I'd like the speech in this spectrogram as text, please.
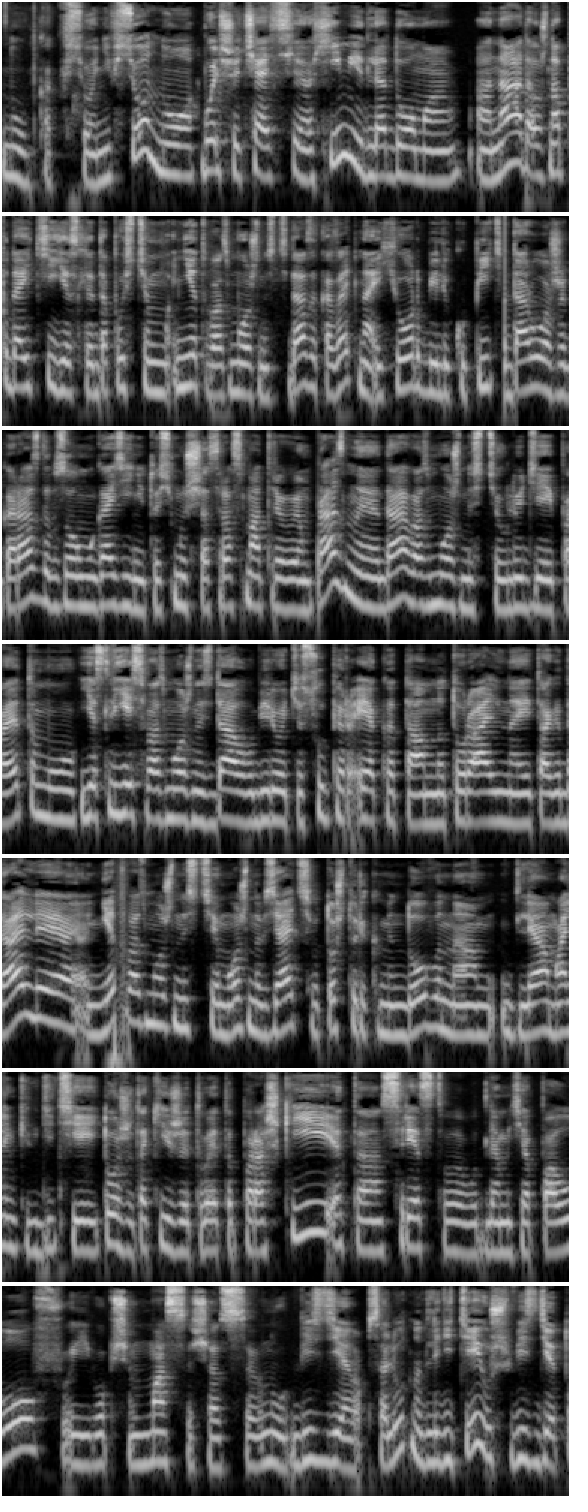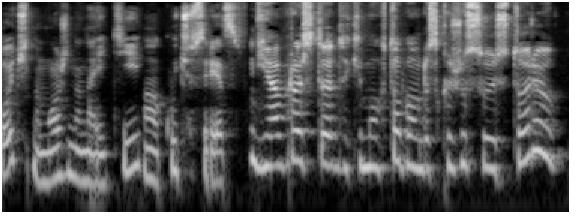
ну, как все, не все, но большая часть э, химии для дома, она должна подойти, если, допустим, нет возможности да, заказать на iHerb или купить дороже гораздо в зоомагазине. То есть мы сейчас рассматриваем разные да, возможности у людей, поэтому если есть возможность, да, вы берете супер эко, там, натуральное и так далее, нет возможности, можно взять вот то, что рекомендовано для маленьких детей. Тоже такие же, это, это порошки, это средства вот для мытья полов и, в общем, масса масса сейчас, э, ну, везде абсолютно. Для детей уж везде точно можно найти а, кучу средств. Я просто таким охтопом расскажу свою историю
